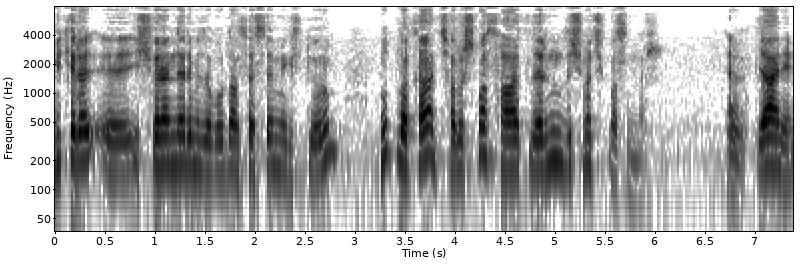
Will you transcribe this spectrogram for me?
bir kere e, işverenlerimize buradan seslenmek istiyorum. Mutlaka çalışma saatlerinin dışına çıkmasınlar. Evet. Yani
